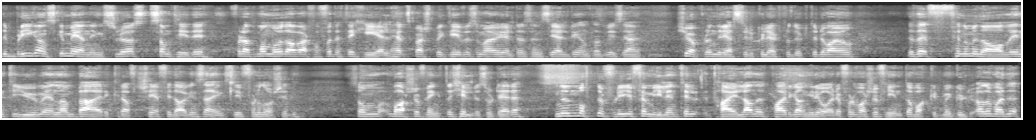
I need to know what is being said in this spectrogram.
det blir ganske meningsløst samtidig. For at man må da i hvert fall få dette helhetsperspektivet, som er jo helt essensielt. At hvis jeg kjøper noen resirkulerte produkter Det var jo dette fenomenale intervjuet med en eller annen bærekraftsjef i Dagens Næringsliv for noen år siden. Som var så flink til å kildesortere. Men hun måtte fly familien til Thailand et par ganger i året, for det var så fint og vakkert med kultur. Altså, det, var det,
